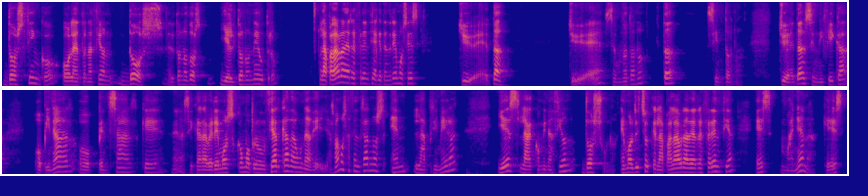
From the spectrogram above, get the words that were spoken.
2-5 o la entonación 2, el tono 2 y el tono neutro, la palabra de referencia que tendremos es. Jue, segundo tono, te, sin tono significa opinar o pensar que, ¿eh? así que ahora veremos cómo pronunciar cada una de ellas. Vamos a centrarnos en la primera y es la combinación 2-1. Hemos dicho que la palabra de referencia es mañana, que es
